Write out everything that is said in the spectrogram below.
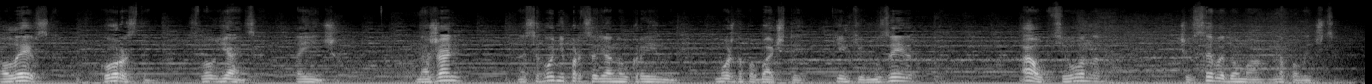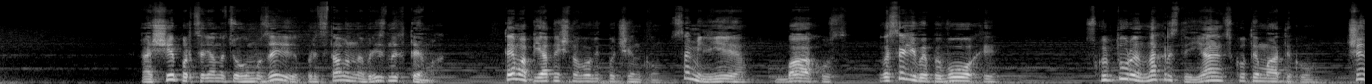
Олевськ, Коростень, Слов'янськ та інших. На жаль, на сьогодні порцеляну України можна побачити тільки в музеях, аукціонах чи в себе вдома на поличці. А ще порцеляна цього музею представлена в різних темах. Тема п'ятничного відпочинку, самільє, бахус, веселі випивохи, скульптури на християнську тематику чи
